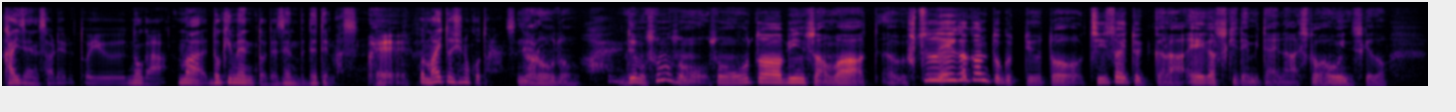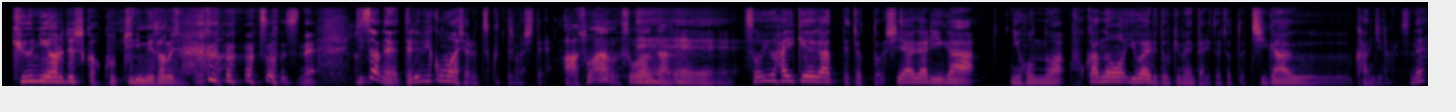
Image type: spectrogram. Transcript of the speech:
改善されるというのがまあドキュメントで全部出てますこれ毎年のことなんですね。なるほど、はい、でもそもそもその太田敏さんは普通映画監督っていうと小さい時から映画好きでみたいな人が多いんですけど急にあれですか？こっちに目覚めちゃったんですか？そうですね。実はねテレビコマーシャル作ってまして。あそうなんそうなんだ、えー、えー、そういう背景があってちょっと仕上がりが日本の他のいわゆるドキュメンタリーとちょっと違う感じなんですね。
